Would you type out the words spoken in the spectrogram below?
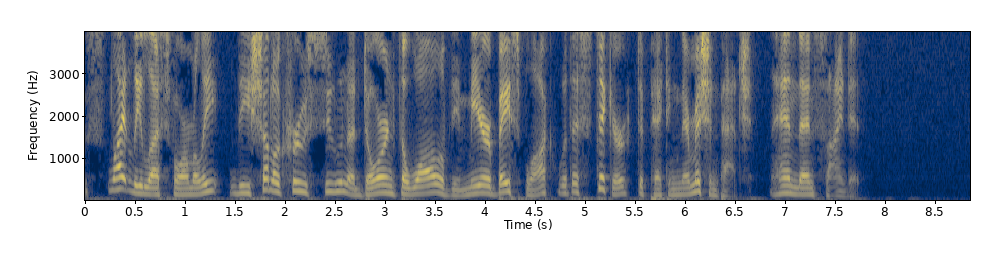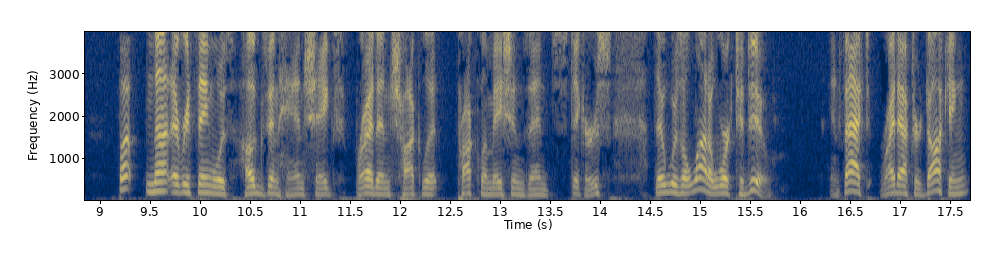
Slightly less formally, the shuttle crew soon adorned the wall of the Mir base block with a sticker depicting their mission patch, and then signed it. But not everything was hugs and handshakes, bread and chocolate, proclamations and stickers. There was a lot of work to do. In fact, right after docking,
